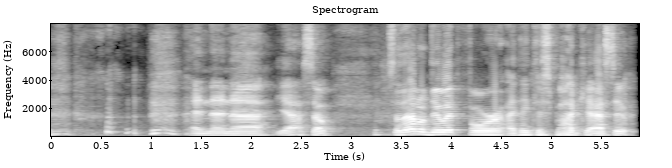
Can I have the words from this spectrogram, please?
and then, uh, yeah. So, so that'll do it for I think this podcast. It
